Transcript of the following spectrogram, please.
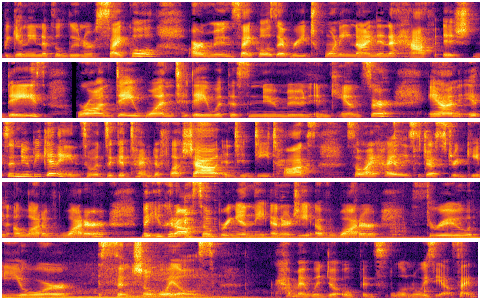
beginning of the lunar cycle. Our moon cycles every 29 and a half ish days. We're on day one today with this new moon in Cancer, and it's a new beginning. So it's a good time to flush out and to detox. So I highly suggest drinking a lot of water. But you could also bring in the energy of water through your essential oils. I have my window open. It's a little noisy outside.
